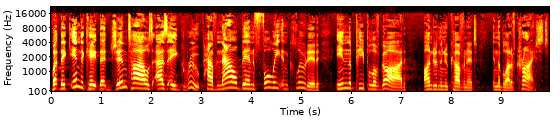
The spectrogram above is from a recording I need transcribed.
but they indicate that Gentiles as a group have now been fully included in the people of God under the new covenant in the blood of Christ.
